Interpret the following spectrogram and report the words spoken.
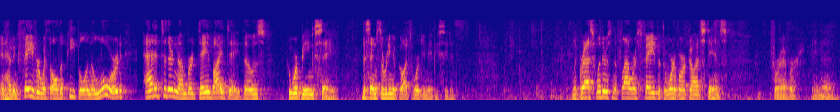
and having favor with all the people. And the Lord added to their number day by day those who were being saved. This ends the reading of God's word. You may be seated. The grass withers and the flowers fade, but the word of our God stands forever. Amen.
